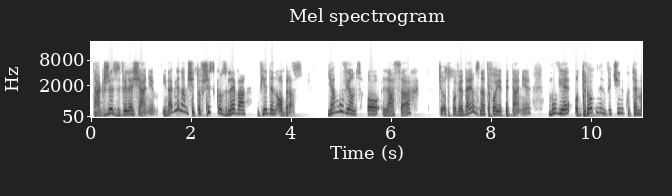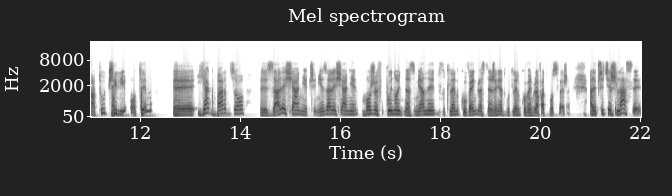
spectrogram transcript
także z wylesianiem. I nagle nam się to wszystko zlewa w jeden obraz. Ja mówiąc o lasach, czy odpowiadając na Twoje pytanie, mówię o drobnym wycinku tematu, czyli o tym, e, jak bardzo e, zalesianie czy niezalesianie może wpłynąć na zmiany dwutlenku węgla, stężenia dwutlenku węgla w atmosferze. Ale przecież lasy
